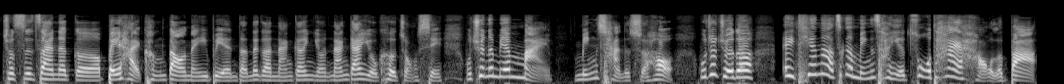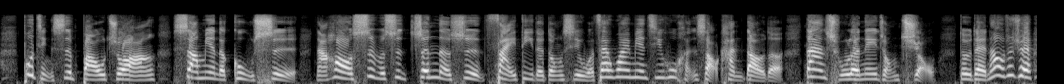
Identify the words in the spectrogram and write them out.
就是在那个北海坑道那一边的那个南竿游南竿游客中心，我去那边买名产的时候，我就觉得，哎天呐，这个名产也做太好了吧！不仅是包装。上面的故事，然后是不是真的是在地的东西？我在外面几乎很少看到的。当然除了那种酒，对不对？那我就觉得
